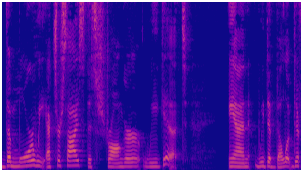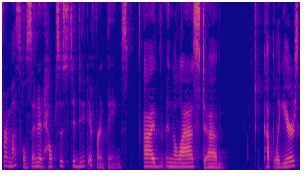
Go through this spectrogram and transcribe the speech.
the more we exercise, the stronger we get. And we develop different muscles and it helps us to do different things. I've, in the last um, couple of years,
